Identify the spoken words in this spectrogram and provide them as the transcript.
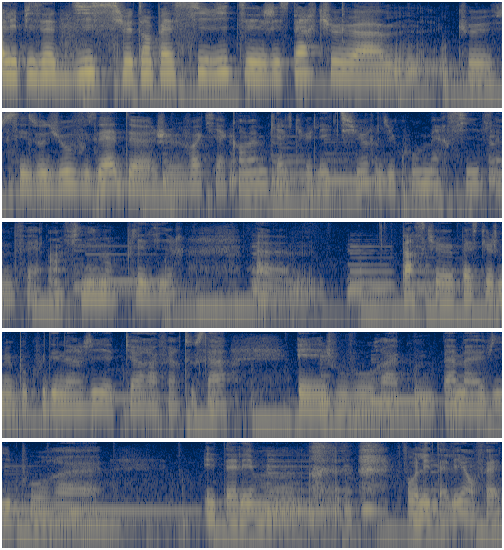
l'épisode 10, le temps passe si vite et j'espère que, euh, que ces audios vous aident. Je vois qu'il y a quand même quelques lectures, du coup merci, ça me fait infiniment plaisir. Euh, parce, que, parce que je mets beaucoup d'énergie et de cœur à faire tout ça et je vous raconte pas ma vie pour euh, étaler mon... pour l'étaler en fait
